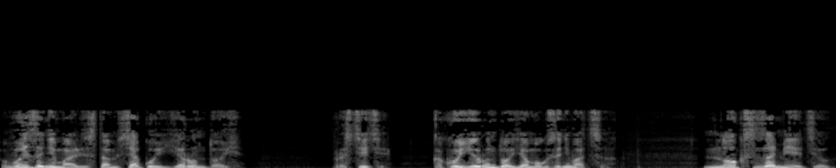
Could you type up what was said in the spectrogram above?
вы занимались там всякой ерундой. Простите, какой ерундой я мог заниматься? Нокс заметил,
